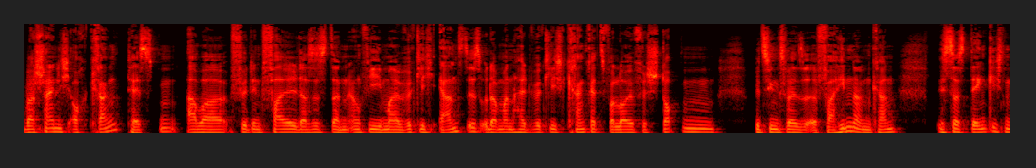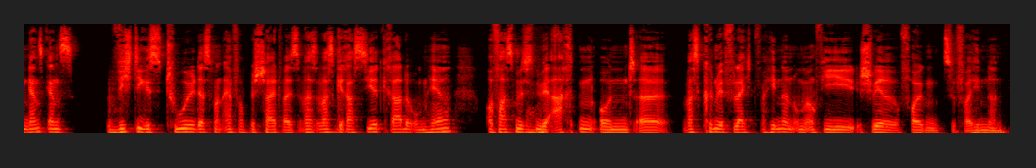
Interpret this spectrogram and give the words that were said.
wahrscheinlich auch krank testen, aber für den Fall, dass es dann irgendwie mal wirklich ernst ist oder man halt wirklich Krankheitsverläufe stoppen beziehungsweise äh, verhindern kann, ist das, denke ich, ein ganz, ganz wichtiges Tool, dass man einfach Bescheid weiß, was, was grassiert gerade umher, auf was müssen mhm. wir achten und äh, was können wir vielleicht verhindern, um irgendwie schwere Folgen zu verhindern.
